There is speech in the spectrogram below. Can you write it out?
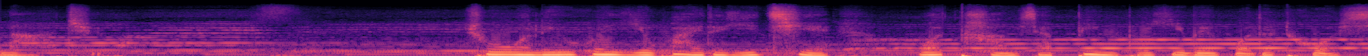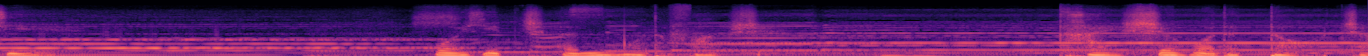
拿去吧。除我灵魂以外的一切，我躺下并不意味我的妥协。我以沉默的方式开始我的斗争。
